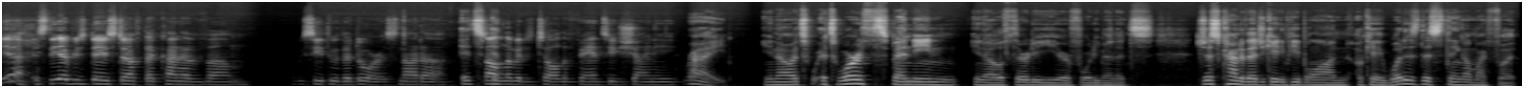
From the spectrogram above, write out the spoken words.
yeah, it's the everyday stuff that kind of um, we see through the door. It's not a. It's, it's not it, limited to all the fancy, shiny. Right. You know, it's it's worth spending you know thirty or forty minutes just kind of educating people on okay, what is this thing on my foot,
